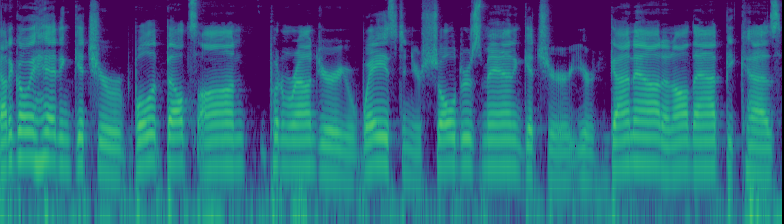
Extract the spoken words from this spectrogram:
got to go ahead and get your bullet belts on, put them around your, your waist and your shoulders, man, and get your, your gun out and all that because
